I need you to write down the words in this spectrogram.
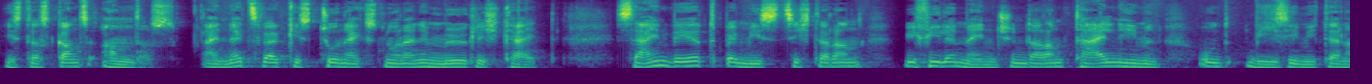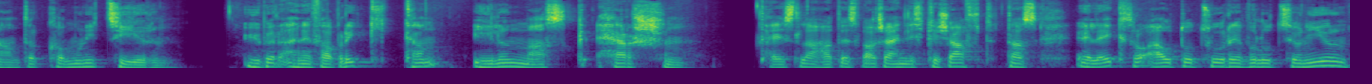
ist das ganz anders. Ein Netzwerk ist zunächst nur eine Möglichkeit. Sein Wert bemisst sich daran, wie viele Menschen daran teilnehmen und wie sie miteinander kommunizieren. Über eine Fabrik kann Elon Musk herrschen. Tesla hat es wahrscheinlich geschafft, das Elektroauto zu revolutionieren,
